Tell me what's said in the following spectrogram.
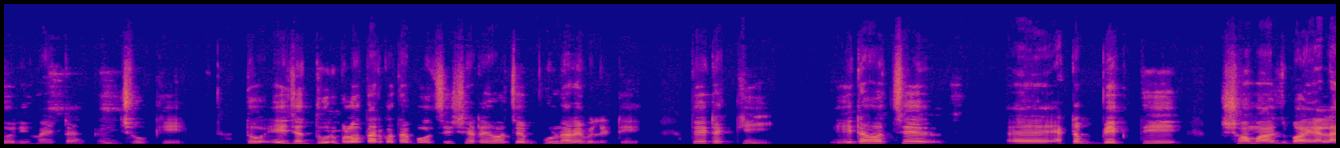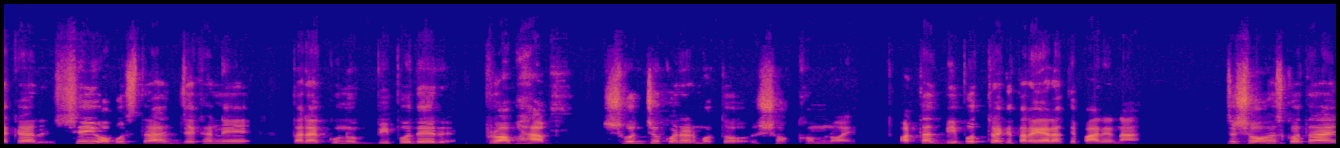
তৈরি হয় একটা ঝুঁকি। তো এই যে দুর্বলতার কথা বলছি, সেটাই হচ্ছে ভুলনারেবিলিটি তো এটা কি? এটা হচ্ছে একটা ব্যক্তি, সমাজ বা এলাকার সেই অবস্থা যেখানে তারা কোনো বিপদের প্রভাব সহ্য করার মতো সক্ষম নয়। অর্থাৎ বিপদটাকে তারা এড়াতে পারে না। যে সহজ কথায়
